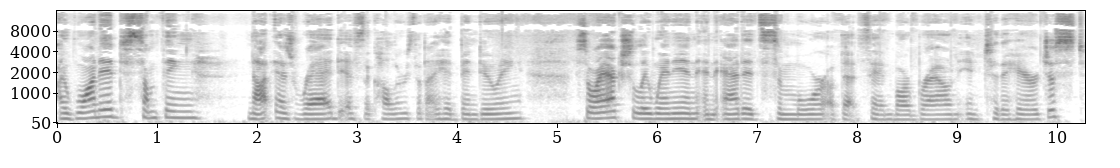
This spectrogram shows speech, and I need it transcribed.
I wanted something not as red as the colors that I had been doing. So I actually went in and added some more of that sandbar brown into the hair, just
